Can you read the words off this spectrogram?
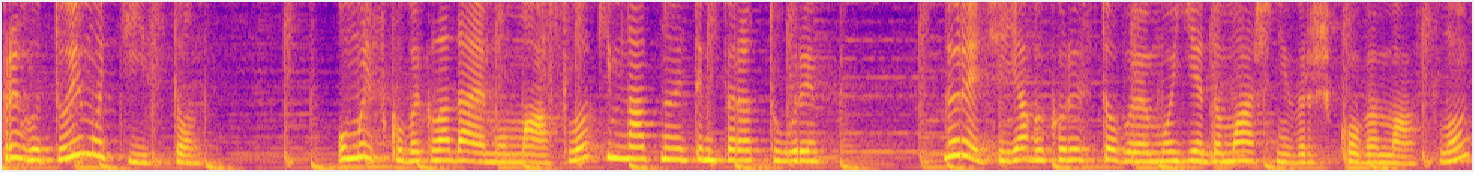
Приготуємо тісто. У миску викладаємо масло кімнатної температури. До речі, я використовую моє домашнє вершкове масло.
